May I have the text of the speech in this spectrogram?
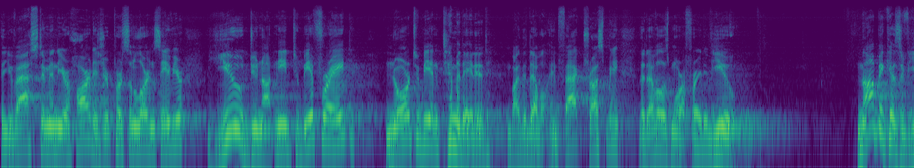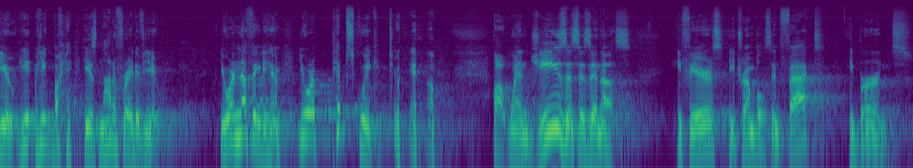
that you've asked Him into your heart as your personal Lord and Savior, you do not need to be afraid nor to be intimidated by the devil. In fact, trust me, the devil is more afraid of you. Not because of you, he, he, he is not afraid of you. You are nothing to him, you are a pipsqueak to him. But when Jesus is in us, he fears, he trembles. In fact, he burns.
